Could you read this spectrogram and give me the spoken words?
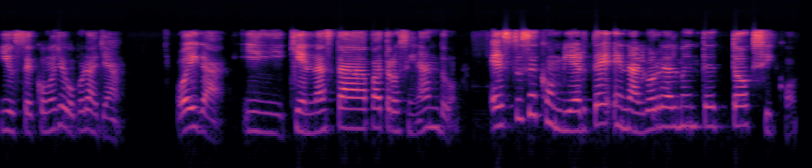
¿y usted cómo llegó por allá? Oiga, ¿y quién la está patrocinando? Esto se convierte en algo realmente tóxico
